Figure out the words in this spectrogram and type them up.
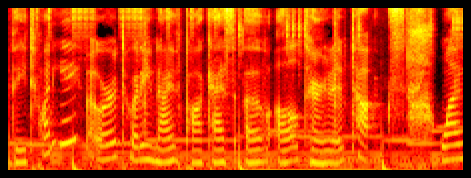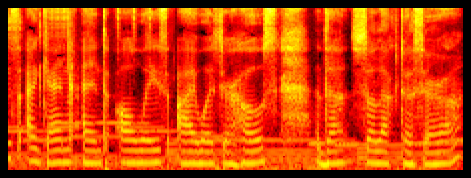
the 28th or 29th podcast of Alternative Talks. Once again and always, I was your host, the Selecta Sarah.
